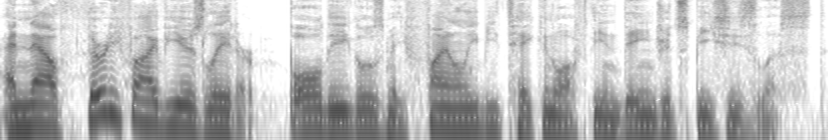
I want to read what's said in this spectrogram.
and now, 35 years later, bald eagles may finally be taken off the endangered species list.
